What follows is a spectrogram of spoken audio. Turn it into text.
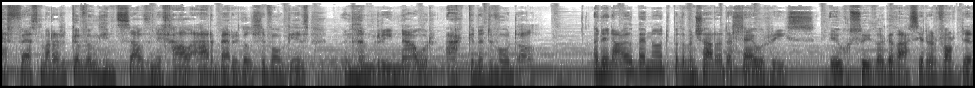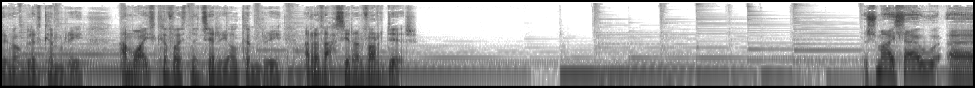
effaith mae'r argyfwng hinsawdd yn ei chael ar berygl llifogydd yng Nghymru nawr ac yn y dyfodol. Yn un ail benod, byddaf yn siarad â Llew Rhys, uwch swyddog addasu'r arfordir yng Ngogledd Cymru, am waith cyfoeth naturiol Cymru ar addasu'r arfordir. Shmai Llew, uh,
